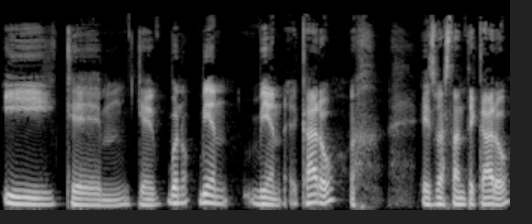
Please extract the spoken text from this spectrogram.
Y que, que, bueno, bien, bien, eh, caro, es bastante caro.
